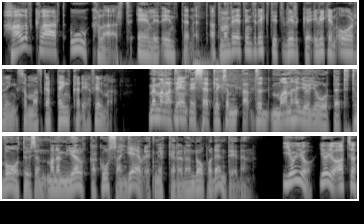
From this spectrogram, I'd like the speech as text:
halvklart oklart enligt internet. Att man vet inte riktigt vilka, i vilken ordning som man ska tänka de här filmerna. Men man har tekniskt sett liksom, alltså, man har ju gjort ett 2000, man har mjölkat kossan jävligt mycket redan då på den tiden. Jo, jo, jo, jo, alltså,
